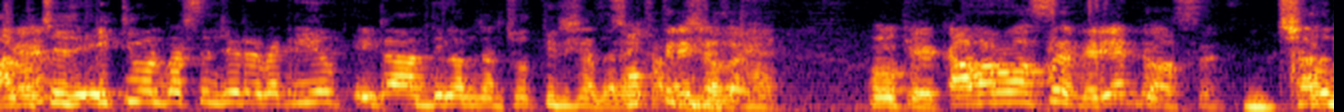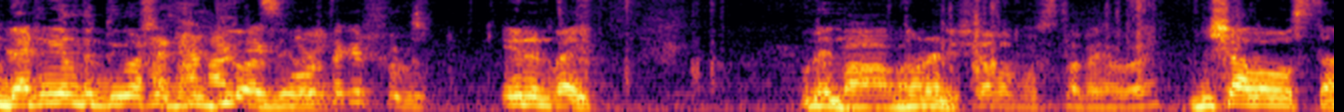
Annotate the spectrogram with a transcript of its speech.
আর হচ্ছে যে এইটি ওয়ান পার্সেন্ট যেটা ব্যাটারি হেলথ এটা দিলাম জান ছত্রিশ হাজার ছত্রিশ হাজার। হ্যাঁ। ওকে কালারও আছে ভেরিয়েন্টও আছে। সাথে ব্যাটারি হেলথের দুই মাসের ঘান্টিও আছে। 34 ভাই। থেকে শুরু। এনেন ভাই। ধরেন। বিশাল অবস্থা যায় বিশাল অবস্থা।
